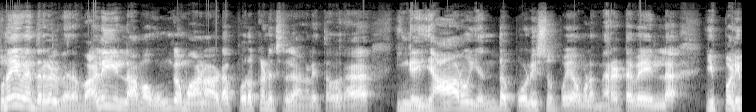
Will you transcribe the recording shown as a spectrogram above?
துணைவேந்தர்கள் வேற வழி இல்லாமல் உங்கள் மாநாடை புறக்கணிச்சிருக்காங்களே தவிர இங்கே யாரும் எந்த போலீஸும் போய் அவங்கள மிரட்டவே இல்லை. இப்படி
